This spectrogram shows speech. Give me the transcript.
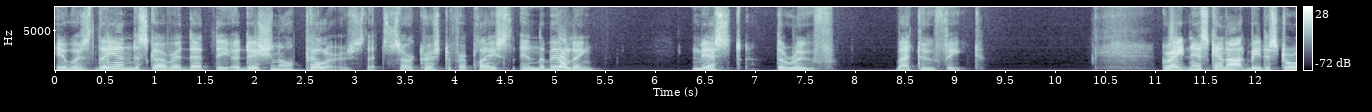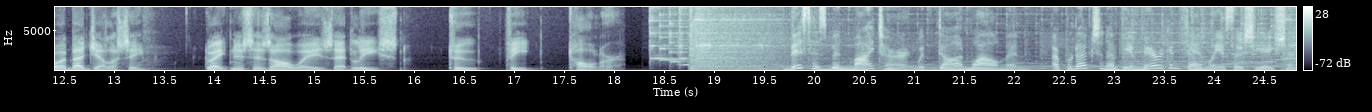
It was then discovered that the additional pillars that Sir Christopher placed in the building missed the roof by two feet. Greatness cannot be destroyed by jealousy. Greatness is always at least two feet taller. This has been My Turn with Don Wildman, a production of the American Family Association.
